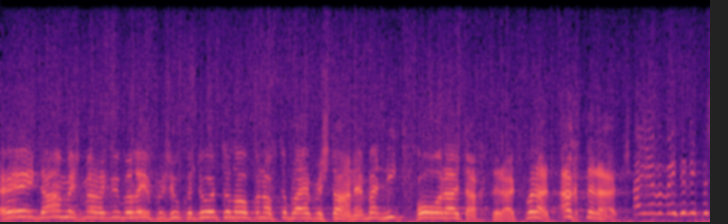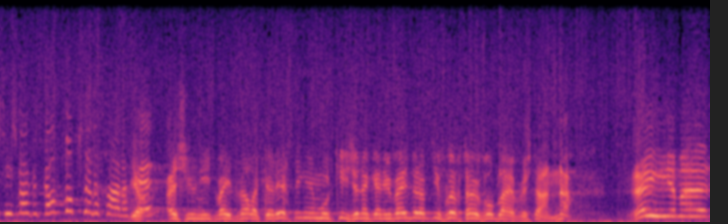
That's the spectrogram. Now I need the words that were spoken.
Hé, hey, dames, mag ik u wel even verzoeken door te lopen of te blijven staan, hè? Maar niet vooruit, achteruit. Vooruit, achteruit. Ah, ja, we weten niet precies welke kant op zullen gaan, agent. Ja, als u niet weet welke richting u moet kiezen... dan kan u beter op die vluchtheuvel blijven staan. Nou, rij je maar.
